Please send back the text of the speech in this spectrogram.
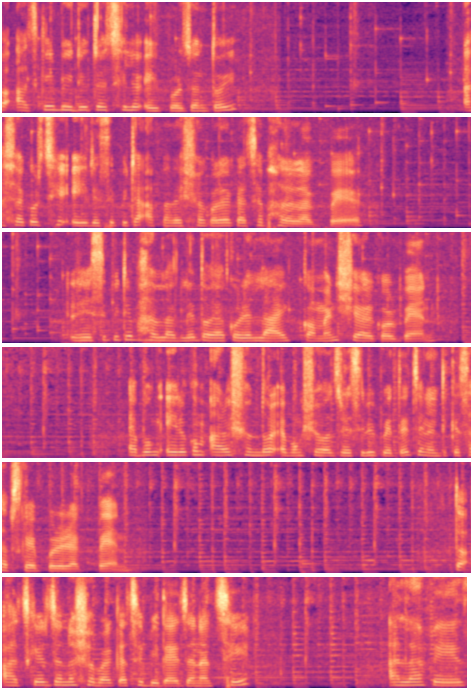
তো আজকের ভিডিওটা ছিল এই পর্যন্তই। আশা করছি এই রেসিপিটা আপনাদের সকলের কাছে ভালো লাগবে। রেসিপিটি ভালো লাগলে দয়া করে লাইক কমেন্ট শেয়ার করবেন। এবং এরকম আরও সুন্দর এবং সহজ রেসিপি পেতে চ্যানেলটিকে সাবস্ক্রাইব করে রাখবেন। তো আজকের জন্য সবার কাছে বিদায় জানাচ্ছি। আল্লাহ হাফেজ।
